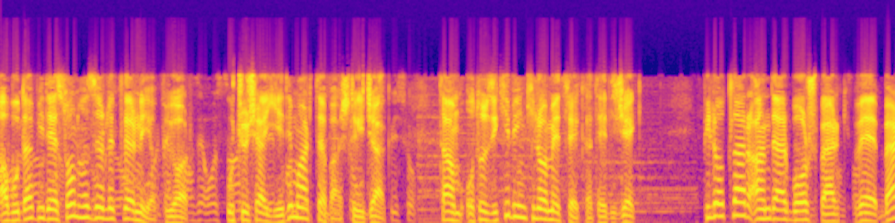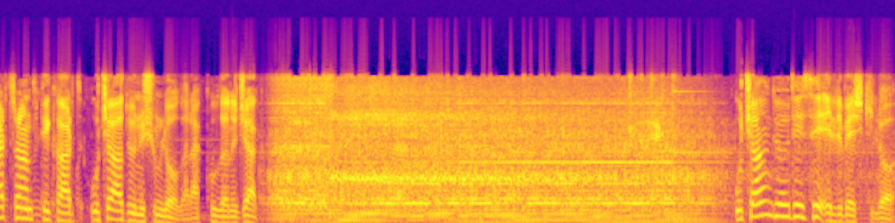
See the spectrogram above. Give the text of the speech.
Abu Dhabi'de son hazırlıklarını yapıyor. Uçuşa 7 Mart'ta başlayacak. Tam 32 bin kilometre kat edecek. Pilotlar Ander Borschberg ve Bertrand Piccard uçağı dönüşümlü olarak kullanacak. Uçağın gövdesi 55 kilo.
